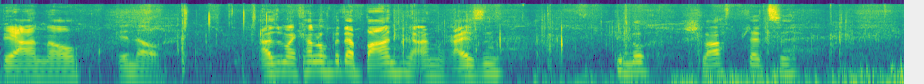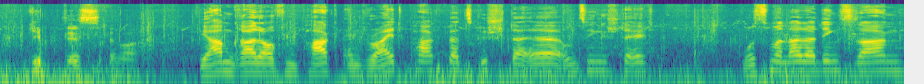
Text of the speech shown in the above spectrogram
Bernau. Genau. Also man kann auch mit der Bahn hier anreisen. Genug Schlafplätze gibt es immer. Wir haben gerade auf dem Park and Ride Parkplatz äh, uns hingestellt. Muss man allerdings sagen,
